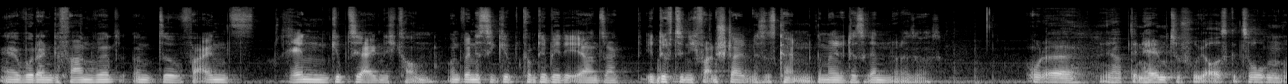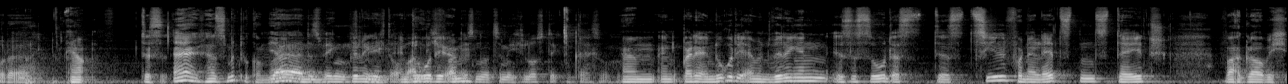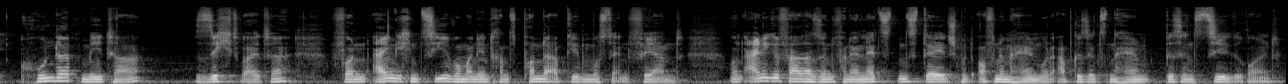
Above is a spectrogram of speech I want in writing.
äh, wo dann gefahren wird. Und so Vereinsrennen gibt's ja eigentlich kaum. Und wenn es sie gibt, kommt der BDR und sagt, ihr dürft sie nicht veranstalten, es ist kein gemeldetes Rennen oder sowas. Oder ihr habt den Helm zu früh ausgezogen oder. Ja. Das, äh, hast du mitbekommen, Ja, ja, deswegen spiele ich drauf Enduro an. Ich DM. das nur ziemlich lustig. So, Ähm, in, bei der Enduro DM in Willingen ist es so, dass das Ziel von der letzten Stage war, glaube ich, 100 Meter Sichtweite von eigentlichen Ziel, wo man den Transponder abgeben musste, entfernt. Und einige Fahrer sind von der letzten Stage mit offenem Helm oder abgesetztem Helm bis ins Ziel gerollt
